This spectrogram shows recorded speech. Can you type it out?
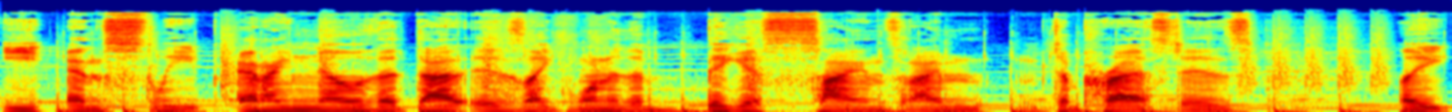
eat and sleep. And I know that that is like one of the biggest signs that I'm depressed is like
